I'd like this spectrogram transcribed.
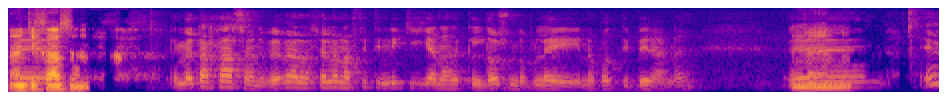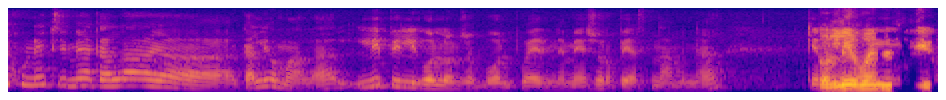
Αν και ε, χάσανε. Μετά χάσανε βέβαια, αλλά θέλουν αυτή τη νίκη για να κλειδώσουν το play, οπότε την πήρανε. Ε, ναι, ναι. Έχουν έτσι μια καλά, καλή ομάδα. Λείπει λίγο ο Lonzo Ball που έδινε μια ισορροπία στην άμυνα. Και το λίγο είναι λίγο.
